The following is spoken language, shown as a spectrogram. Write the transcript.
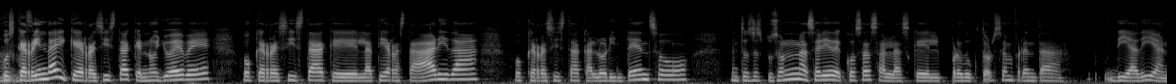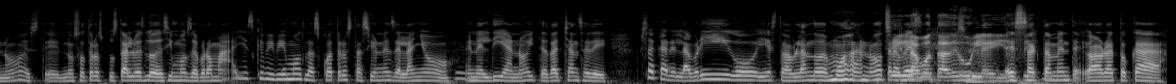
pues que rinda y que resista que no llueve, o que resista que la tierra está árida, o que resista calor intenso. Entonces, pues son una serie de cosas a las que el productor se enfrenta día a día, ¿no? Este, nosotros pues tal vez lo decimos de broma, ay, es que vivimos las cuatro estaciones del año en el día, ¿no? Y te da chance de sacar el abrigo y esto, hablando de moda, ¿no? Otra sí, la bota de hule. Exactamente, ahora toca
